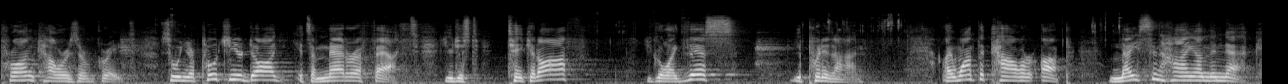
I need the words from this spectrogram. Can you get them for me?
prong collars are great. So when you're approaching your dog, it's a matter of fact. You just take it off, you go like this, you put it on. I want the collar up, nice and high on the neck.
